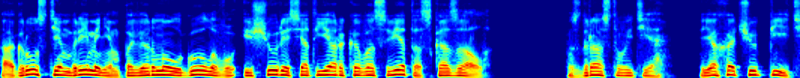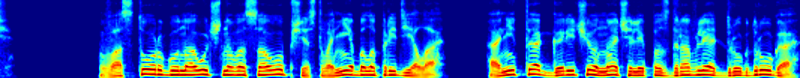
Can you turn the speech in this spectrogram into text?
а груз тем временем повернул голову и, щурясь от яркого света, сказал «Здравствуйте, я хочу пить». Восторгу научного сообщества не было предела. Они так горячо начали поздравлять друг друга,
